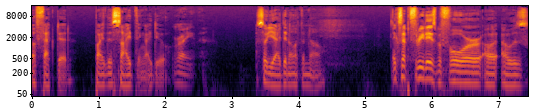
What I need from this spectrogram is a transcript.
affected by this side thing I do. Right. So yeah, I didn't let them know. Except three days before uh, I was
